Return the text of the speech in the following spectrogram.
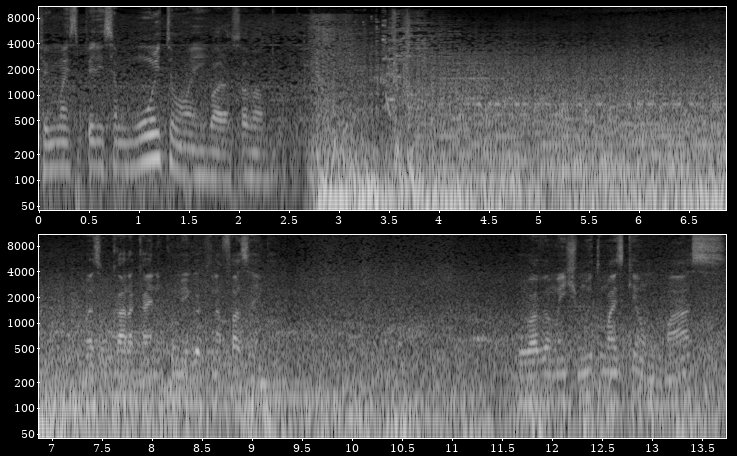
Tive uma experiência muito ruim. Bora, só vamos. Mais um cara caindo comigo aqui na fazenda. Provavelmente muito mais que um, mas...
